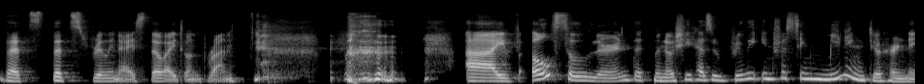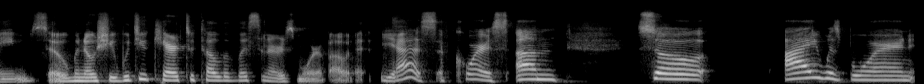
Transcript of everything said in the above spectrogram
that's that's really nice, though I don't run. I've also learned that Manoshi has a really interesting meaning to her name. So, Manoshi, would you care to tell the listeners more about it? Yes, of course. Um, so, I was born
